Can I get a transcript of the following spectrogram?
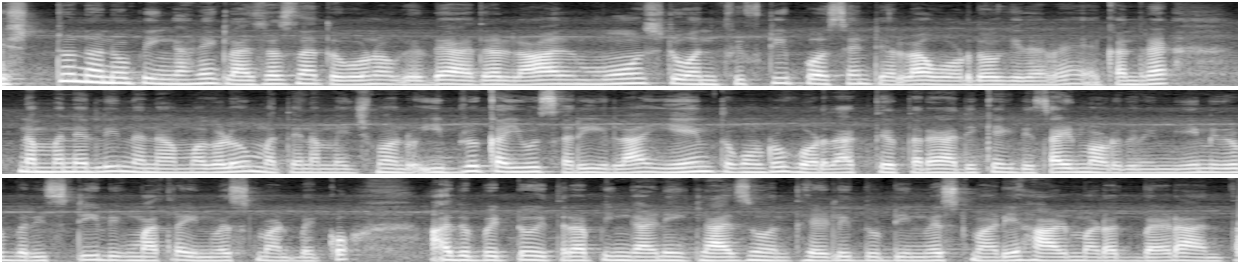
ಎಷ್ಟು ನಾನು ಪಿಂಗಾಣಿ ಗ್ಲಾಸಸ್ನ ತೊಗೊಂಡೋಗಿದ್ದೆ ಅದರಲ್ಲಿ ಆಲ್ಮೋಸ್ಟ್ ಒಂದು ಫಿಫ್ಟಿ ಪರ್ಸೆಂಟ್ ಎಲ್ಲ ಒಡೆದೋಗಿದ್ದಾವೆ ಯಾಕಂದರೆ ನಮ್ಮ ಮನೆಯಲ್ಲಿ ನನ್ನ ಮಗಳು ಮತ್ತು ನಮ್ಮ ಯಜಮಾನ್ರು ಇಬ್ಬರು ಕೈಯೂ ಸರಿ ಇಲ್ಲ, ಏನು ತೊಗೊಂಡ್ರು ಹೊಡೆದಾಗ್ತಿರ್ತಾರೆ ಅದಕ್ಕೆ ಡಿಸೈಡ್ ಮಾಡಿದ್ದೀನಿ ಏನಿದ್ರು ಬರೀ ಸ್ಟೀಲಿಗೆ ಮಾತ್ರ ಇನ್ವೆಸ್ಟ್ ಮಾಡಬೇಕು. ಅದು ಬಿಟ್ಟು ಈ ಥರ ಪಿಂಗಾಣಿ ಗ್ಲಾಸು ಅಂತ ಹೇಳಿ ದುಡ್ಡು ಇನ್ವೆಸ್ಟ್ ಮಾಡಿ ಹಾಳು ಮಾಡೋದು ಬೇಡ ಅಂತ.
